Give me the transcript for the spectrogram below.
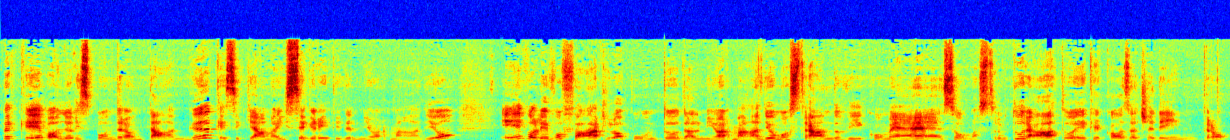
Perché voglio rispondere a un tag che si chiama I segreti del mio armadio e volevo farlo appunto dal mio armadio mostrandovi come è insomma strutturato e che cosa c'è dentro.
